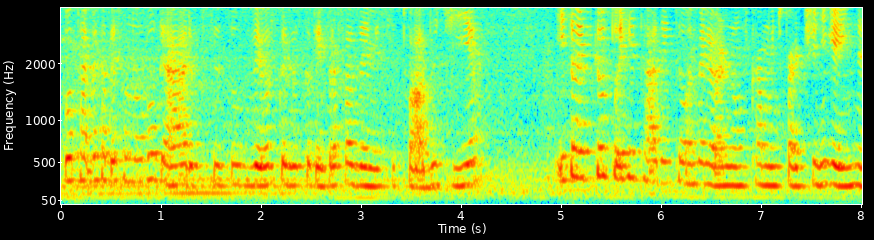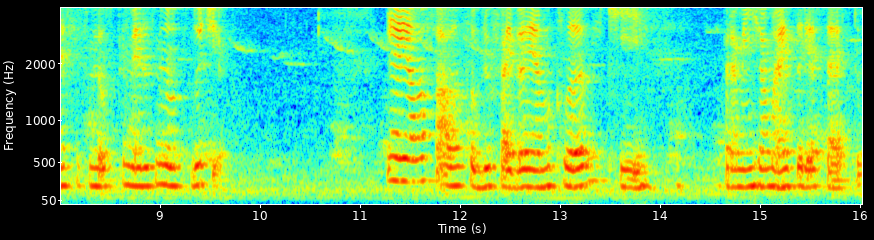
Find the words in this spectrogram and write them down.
botar minha cabeça no lugar, eu preciso ver as coisas que eu tenho pra fazer, me situar do dia. E também porque eu tô irritada, então é melhor não ficar muito perto de ninguém nesses meus primeiros minutos do dia. E aí ela fala sobre o 5am Club, que para mim jamais daria certo.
